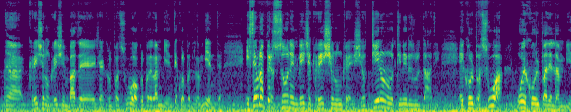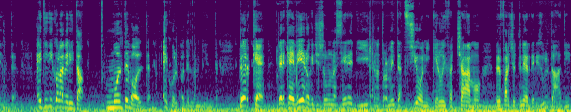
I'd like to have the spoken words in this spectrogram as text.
Uh, cresce o non cresce in base, cioè colpa sua o colpa dell'ambiente, è colpa dell'ambiente. E se una persona invece cresce o non cresce, ottiene o non ottiene risultati, è colpa sua o è colpa dell'ambiente? E ti dico la verità, molte volte è colpa dell'ambiente. Perché? Perché è vero che ci sono una serie di naturalmente azioni che noi facciamo per farci ottenere dei risultati,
